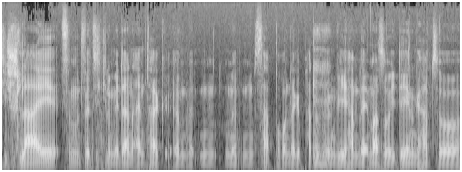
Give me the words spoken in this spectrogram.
die Schlei 45 Kilometer an einem Tag äh, mit, mit einem Sub runtergepaddelt. Mhm. Irgendwie haben wir immer so Ideen gehabt, so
